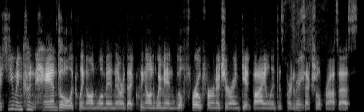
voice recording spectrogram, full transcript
a human couldn't handle a Klingon woman, or that Klingon women will throw furniture and get violent as part of Right. the sexual process.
